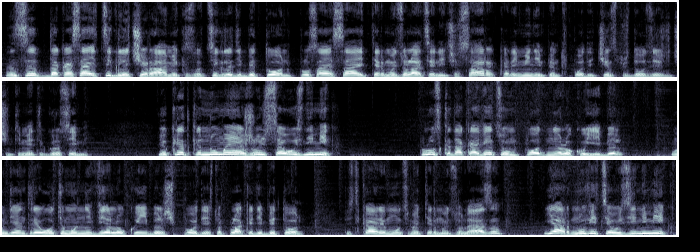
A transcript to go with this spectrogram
însă dacă să ai țiglă ceramică sau țiglă de beton, plus ai să ai termoizolația necesară, care e minim pentru pod de 15-20 de cm grosime, eu cred că nu mai ajungi să auzi nimic. Plus că dacă aveți un pod nelocuibil, unde între ultimul nivel locuibil și pod este o placă de beton, peste care mulți mai termoizolează, iar nu veți auzi nimic.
